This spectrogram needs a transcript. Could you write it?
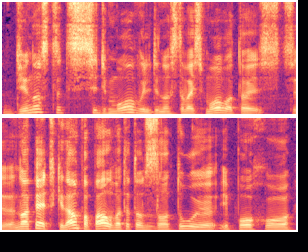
97-го или 98-го, то есть, э, ну, опять-таки, да, он попал в вот эту вот золотую эпоху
